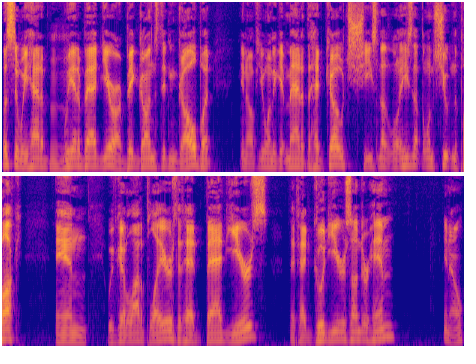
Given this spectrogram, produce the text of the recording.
listen, we had a mm-hmm. we had a bad year. Our big guns didn't go, but, you know, if you want to get mad at the head coach, he's not, he's not the one shooting the puck. And we've got a lot of players that had bad years. They've had good years under him. You know,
